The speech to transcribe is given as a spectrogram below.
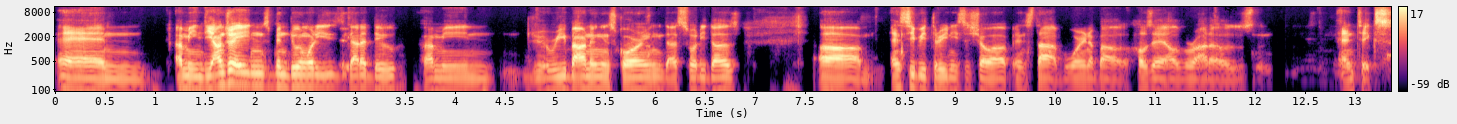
and I mean DeAndre Ayton's been doing what he's got to do. I mean, rebounding and scoring. That's what he does. Um, and CP3 needs to show up and stop worrying about Jose Alvarado's antics.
